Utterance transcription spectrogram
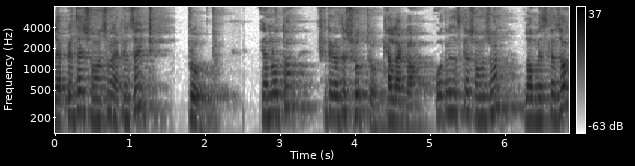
লেফট হ্যান্ড সাইড সমান সমান রাইট হ্যান্ড সাইড প্রুভড এটা মূলত ফিতে সূত্র। খেয়াল রাখবা অতিবেদ স্কোয়ার সমান সমান লম্ব স্কোয়ার যোগ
